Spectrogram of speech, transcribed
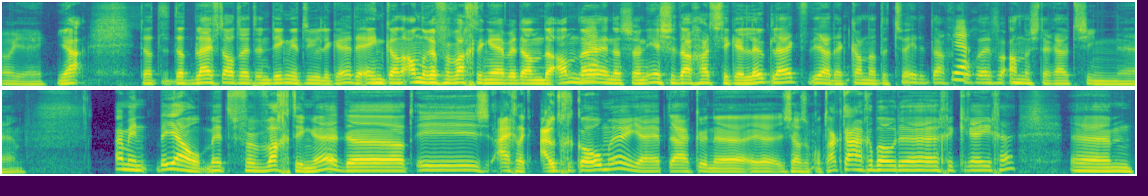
Oh jee. Ja, dat, dat blijft altijd een ding natuurlijk. Hè? De een kan andere verwachtingen hebben dan de ander. Ja. En als zo'n eerste dag hartstikke leuk lijkt, ja, dan kan dat de tweede dag ja. toch even anders eruit zien. Uh. Armin, bij jou met verwachtingen, dat is eigenlijk uitgekomen. Je hebt daar kunnen, uh, zelfs een contract aangeboden gekregen. Um,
